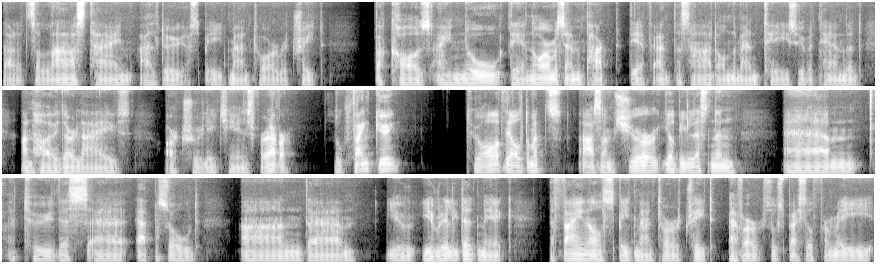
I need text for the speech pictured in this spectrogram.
that it's the last time I'll do a Speed Mentor retreat because I know the enormous impact the event has had on the mentees who've attended and how their lives are truly changed forever. So thank you to all of the ultimates, as I'm sure you'll be listening um, to this uh, episode, and um, you you really did make the final Speed Mentor retreat ever so special for me,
